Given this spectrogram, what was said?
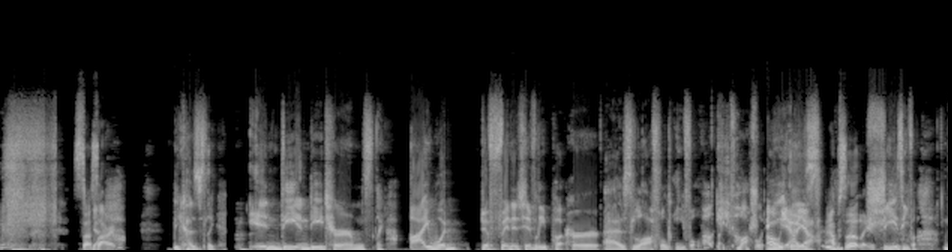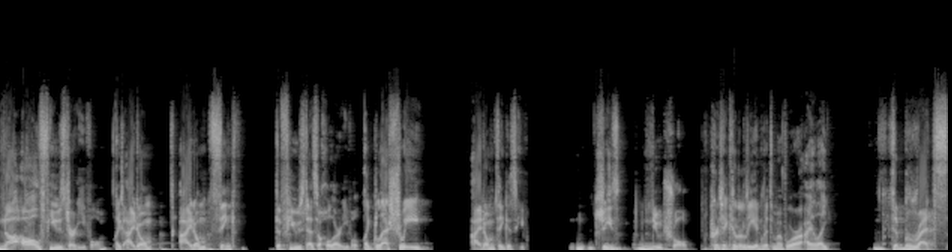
so yeah. sorry. Because, like, in D&D terms, like, I would definitively put her as lawful evil. Oh, evil. Lawful oh yeah, is, yeah, absolutely. She is evil. Not all fused are evil. Like I don't, I don't think the fused as a whole are evil. Like Leshwi, I don't think is evil. She's neutral, particularly in Rhythm of War. I like the breadth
